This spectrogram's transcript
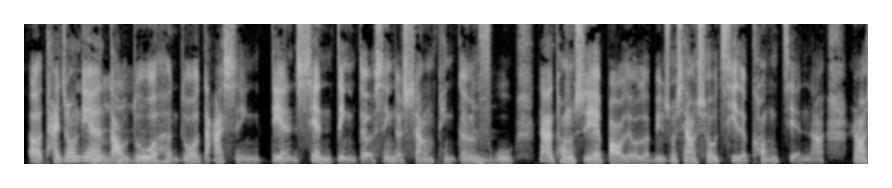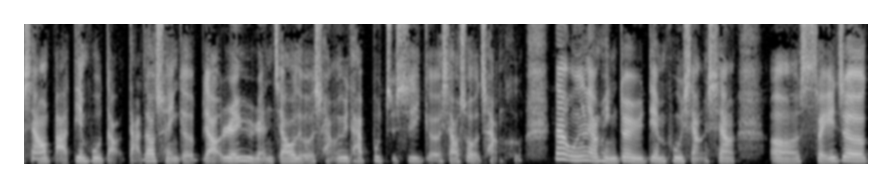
呃台中店导入了很多大型店限定的新的商品跟服务，嗯、那同时也保留了比如说像休憩的空间啊，然后想要把店铺打打造成一个比较人与人交流的场域，它不只是一个销售的场合。那无印良品对于店铺想象，呃，随着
